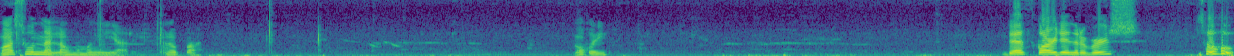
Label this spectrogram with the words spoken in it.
Mga soon na lang na mangyayari. Ano pa? Okay. Death card in reverse. So,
